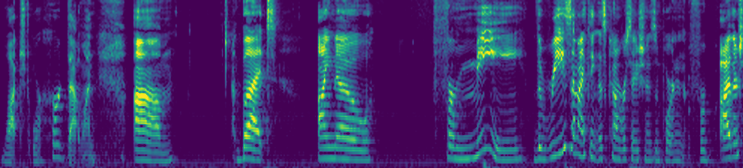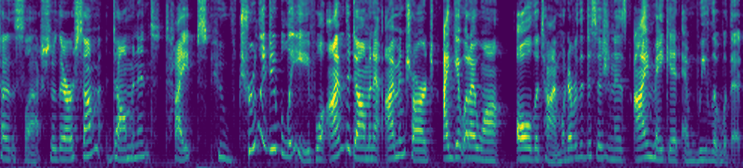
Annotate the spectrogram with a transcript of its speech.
watched or heard that one. Um, but I know for me, the reason I think this conversation is important for either side of the slash. So there are some dominant types who truly do believe, well, I'm the dominant, I'm in charge, I get what I want all the time. Whatever the decision is, I make it and we live with it.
